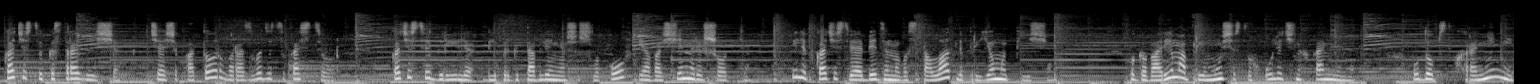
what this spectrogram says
В качестве костровища, чаще которого разводится костер, качестве гриля для приготовления шашлыков и овощей на решетке или в качестве обеденного стола для приема пищи. Поговорим о преимуществах уличных каминов, удобство хранения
